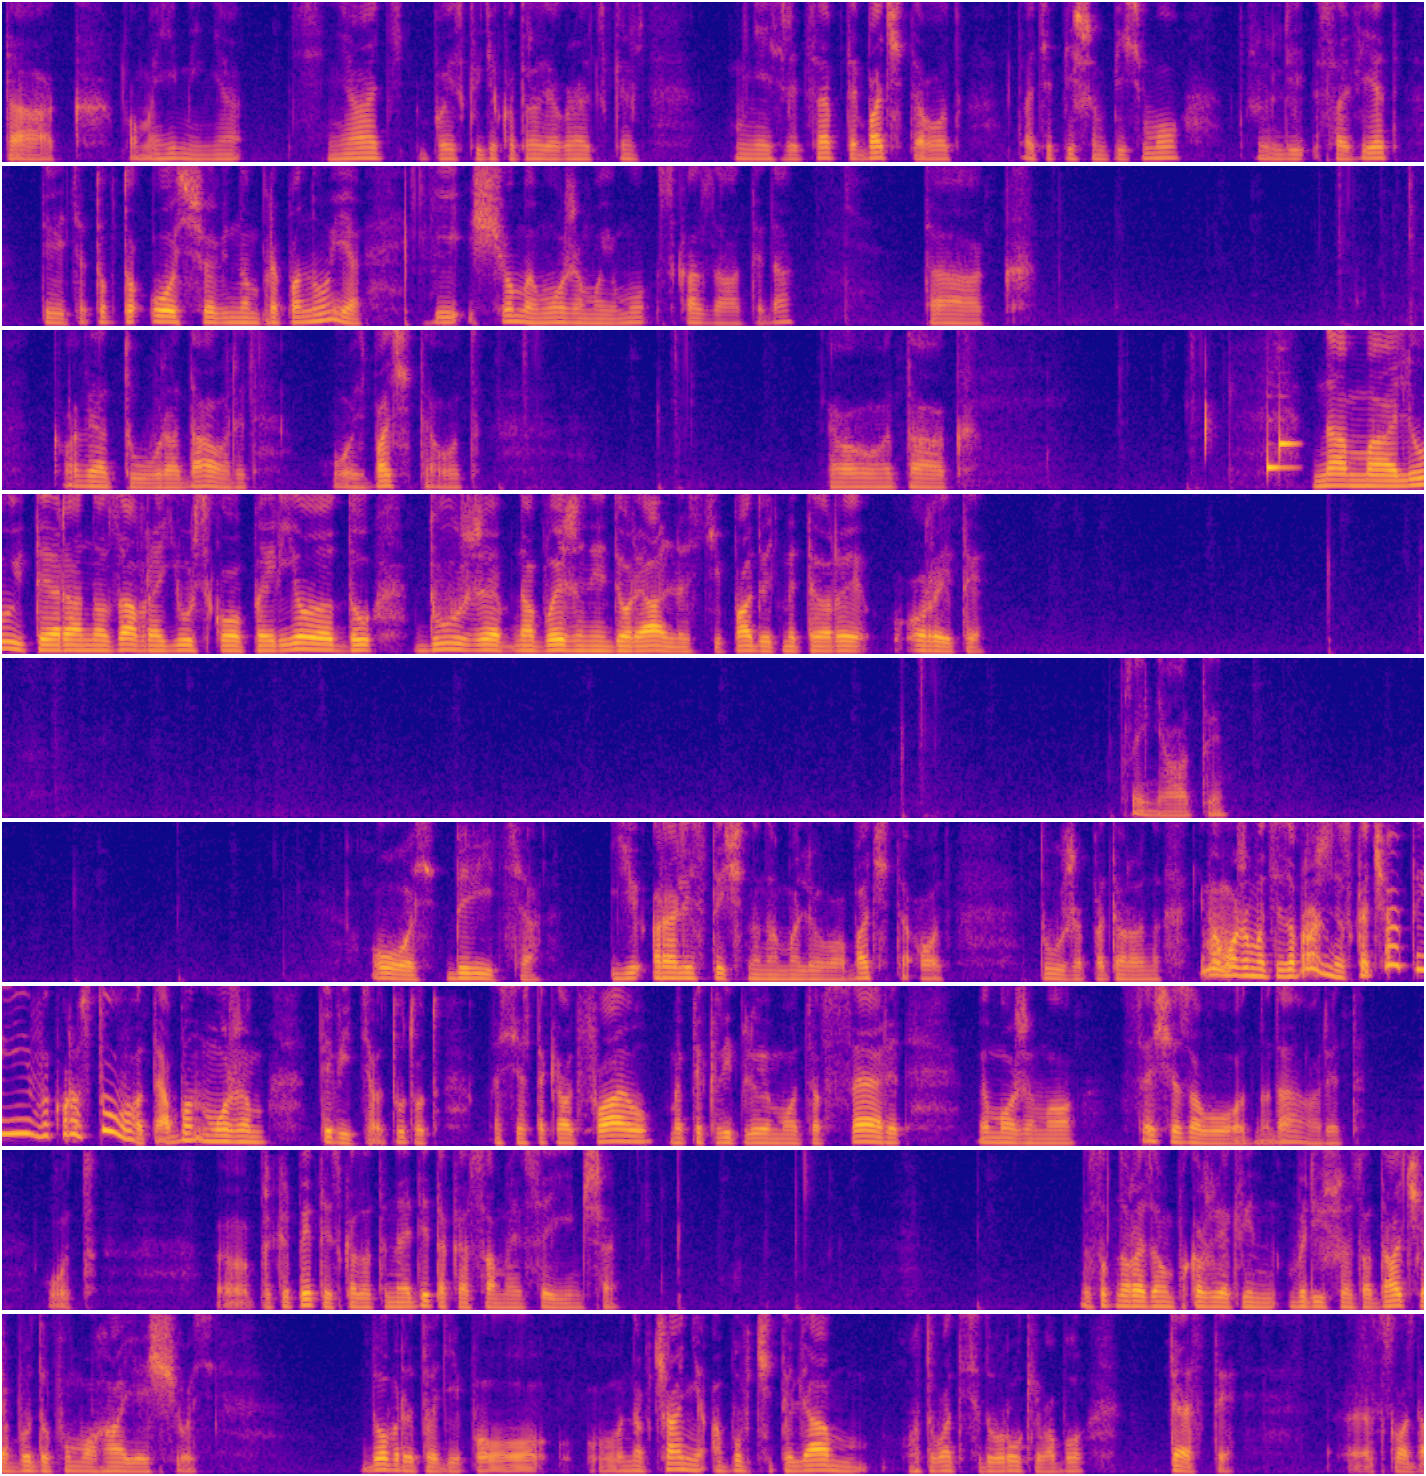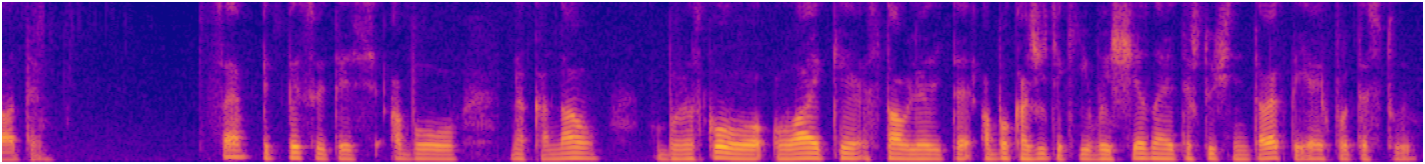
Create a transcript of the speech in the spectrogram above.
Так, помоги меня снять поиск скрин- У меня есть рецепти. Бачите, от, давайте пишемо письмо, совет. Дивіться, тобто ось що він нам пропонує, і що ми можемо йому сказати. Да? Так. Клавіатура, да, говорить. Ось, бачите, от. О, так. Намалюй тиранозавра юрського періоду, дуже наближений до реальності. Падають метеорити. Прийняти. Ось, дивіться. Реалістично намалював. Бачите? От. Дуже патерно. І ми можемо ці зображення скачати і використовувати. Або можемо, дивіться, отут от у нас є такий от файл, ми прикріплюємо це все. Ми можемо все що завгодно, да, говорить, от, е, прикріпити і сказати, знайди таке саме і все інше. Наступного разу я вам покажу, як він вирішує задачі або допомагає щось. Добре тоді по навчанню або вчителям готуватися до уроків, або тести е, складати. Все, підписуйтесь або на канал, обов'язково лайки ставляйте, або кажіть, які ви ще знаєте штучні інтелекти, я їх протестую.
